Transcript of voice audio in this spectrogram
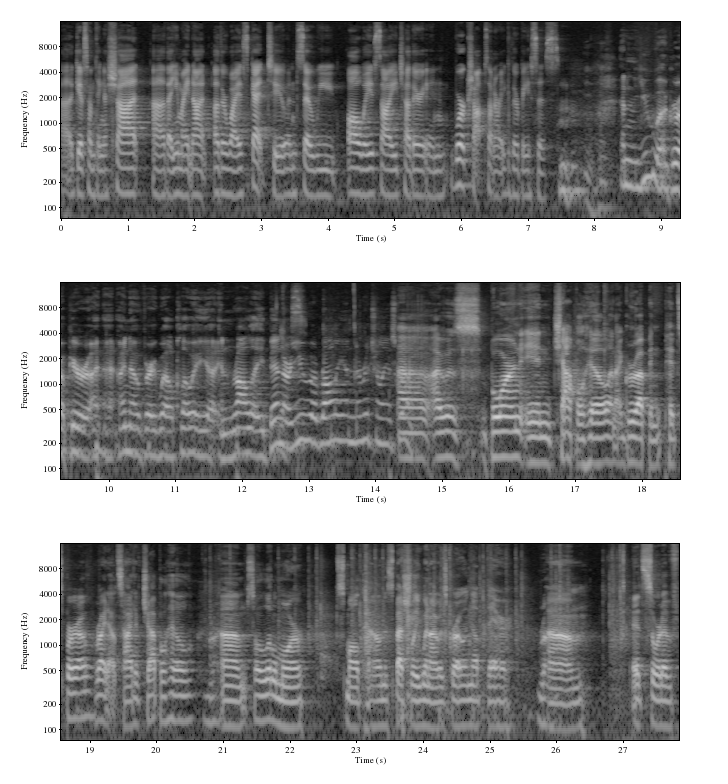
uh, give something a shot uh, that you might not otherwise get to. And so we always saw each other in workshops on a regular basis. Mm-hmm. And you uh, grew up here, I, I, know very well, Chloe, uh, in Raleigh. Ben, yes. are you a Raleighan originally as well? Uh, I was born in Chapel Hill and I grew up in Pittsboro, right outside of Chapel Hill. Right. Um, so a little more small town, especially when I was growing up there. Right. Um, it's sort of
